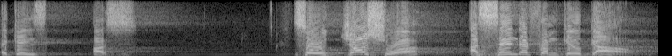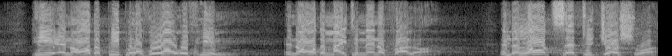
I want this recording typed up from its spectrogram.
against us. So Joshua ascended from Gilgal, he and all the people of war with him, and all the mighty men of valor. And the Lord said to Joshua,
